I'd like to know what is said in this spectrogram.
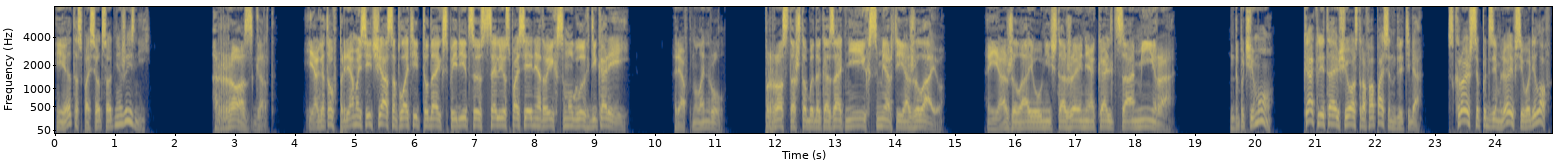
И это спасет сотни жизней. Росгард, я готов прямо сейчас оплатить туда экспедицию с целью спасения твоих смуглых дикарей, — рявкнул Аньрул. Просто чтобы доказать, не их смерти я желаю. Я желаю уничтожения кольца мира. Да почему? Как летающий остров опасен для тебя? Скроешься под землей и всего делов.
